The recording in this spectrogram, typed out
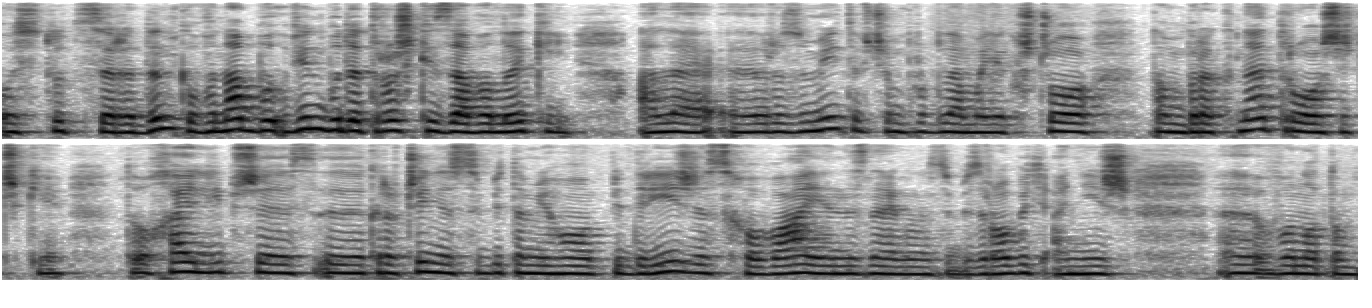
Ось тут серединка, вона він буде трошки завеликий, але е, розумієте, в чому проблема? Якщо там бракне трошечки, то хай ліпше е, кравчиня собі там його підріже, сховає, не знаю, як вона собі зробить, аніж е, воно там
